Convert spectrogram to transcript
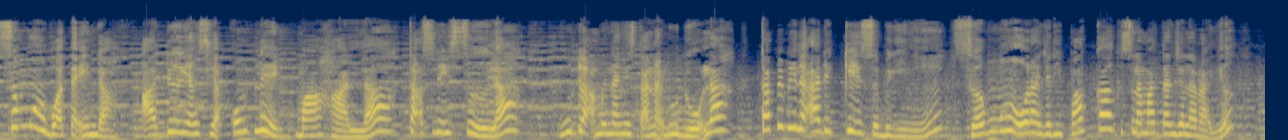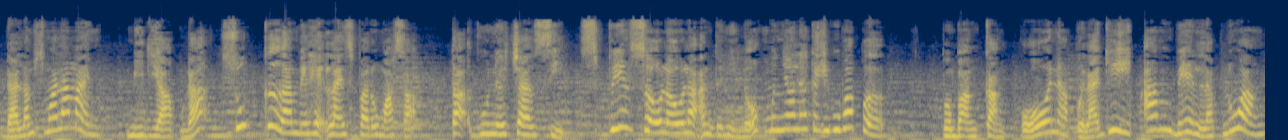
semua buat tak indah. Ada yang siap komplain, mahal lah, tak selesa lah, budak menangis tak nak duduk lah. Tapi bila ada kes sebegini, semua orang jadi pakar keselamatan jalan raya dalam semalaman. Media pula suka ambil headline separuh masa. Tak guna child seat. Spin seolah-olah Anthony Lok menyalahkan ibu bapa. Pembangkang pun apa lagi. Ambillah peluang.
